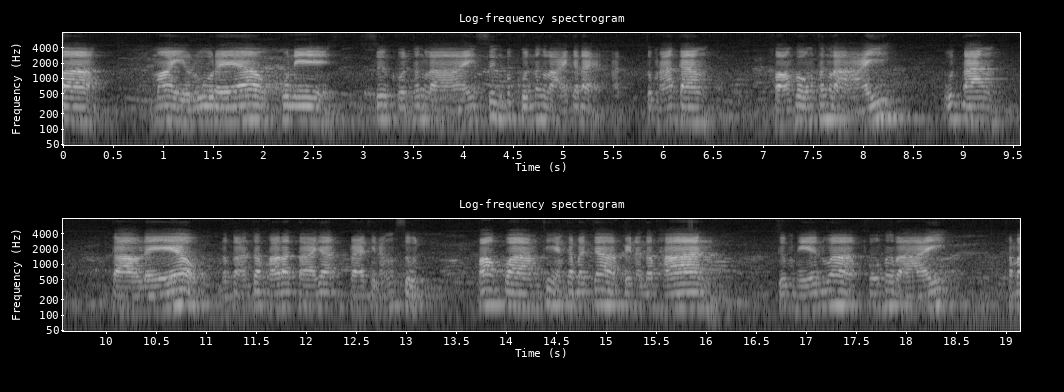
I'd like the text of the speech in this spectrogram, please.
วาไม่รู้แล้วคุณเอ ซึ่งคนทั้งหลาย ซึ่งพระคุณทั้งหลายก็ได้อัตตุมหากังของพระองค์ทั้งหลาย อุตังกล่าวแล้ว แล้วก็อันตภารตายะแปลทีหลังสุด เพราะความที่แห่งข้าพเจ้าเป็นอันตพานจึงเห็นว่าพระองค์ทั้งหลายธรรม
